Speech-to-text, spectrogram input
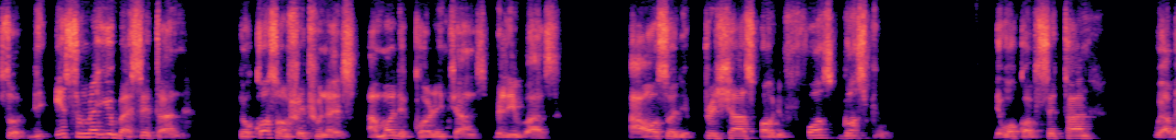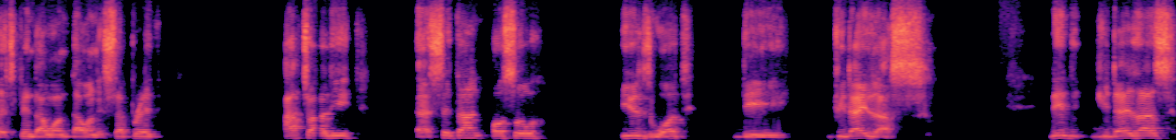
So the instrument used by Satan to cause unfaithfulness among the Corinthians believers are also the preachers of the false gospel. The work of Satan, we have explained that one. That one is separate. Actually, uh, Satan also used what the Judaizers. The Judaizers,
